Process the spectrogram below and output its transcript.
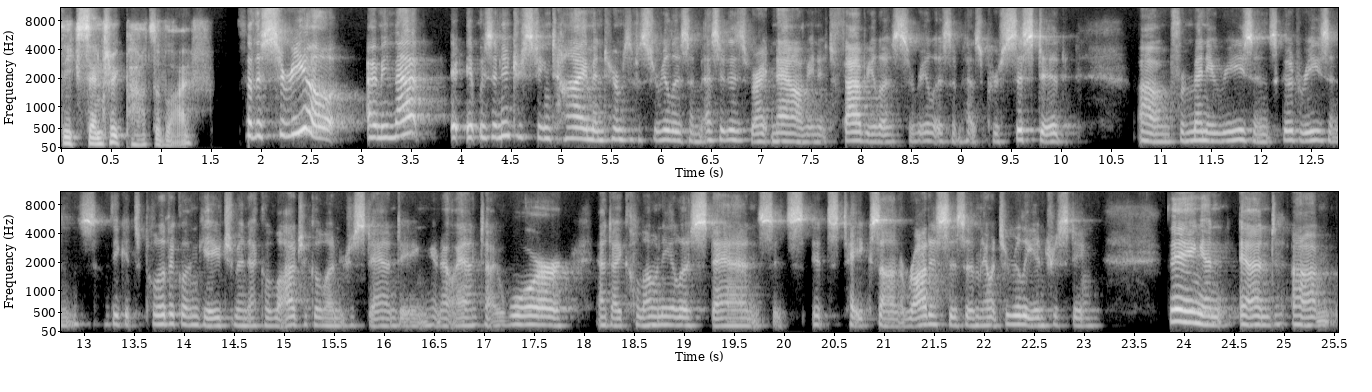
the eccentric parts of life. So the surreal i mean that it, it was an interesting time in terms of surrealism as it is right now. I mean it's fabulous. Surrealism has persisted um, for many reasons, good reasons. I think it's political engagement, ecological understanding, you know, anti-war, anti-colonialist stance. It's its takes on eroticism. Know, it's a really interesting thing, and and um,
